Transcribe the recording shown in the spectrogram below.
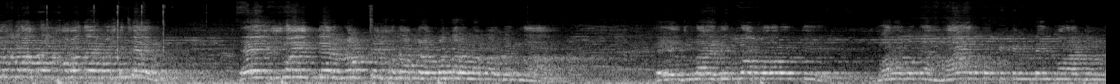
উপর আপনার ক্ষমতায় বসেছেন। এই শহীদদের রক্তের সাথে আপনারা প্রতারণা করবেন না। এই জুলাই বিপ্লব পরবর্তী গণভোটে মায়ের পক্ষে ক্যাম্পেইন করার জন্য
